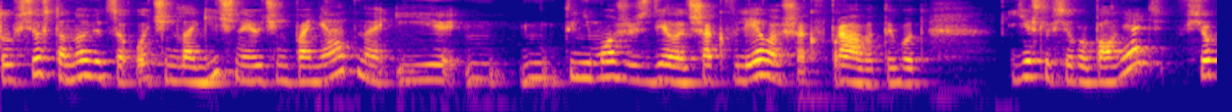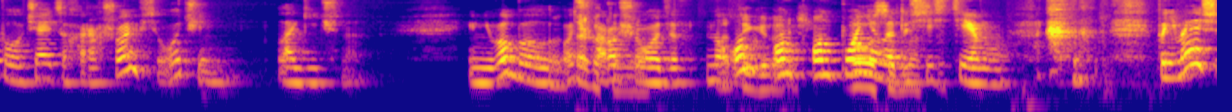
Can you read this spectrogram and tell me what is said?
то все становится очень логично и очень понятно, и ты не можешь сделать шаг влево, шаг вправо. Ты вот, если все выполнять, все получается хорошо и все очень логично. И у него был вот очень хороший отзыв. Но а он, он, он понял Голосом эту систему. Понимаешь,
